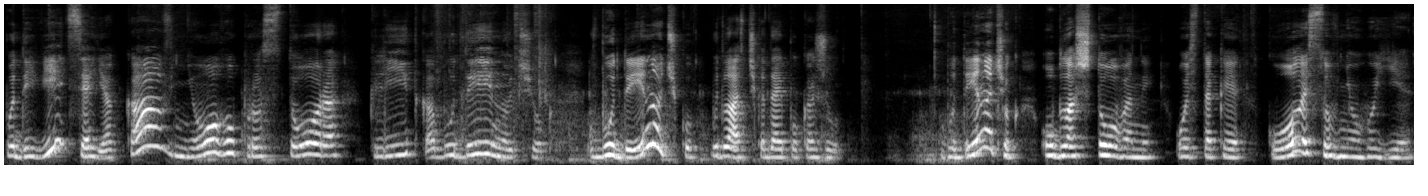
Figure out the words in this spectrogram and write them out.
Подивіться, яка в нього простора клітка, будиночок. В будиночку, будь ласка, дай покажу. Будиночок облаштований, ось таке колесо в нього є.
